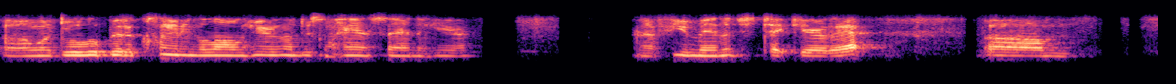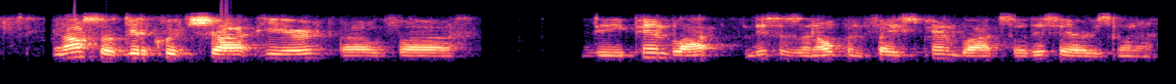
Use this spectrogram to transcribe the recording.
I'm going to do a little bit of cleaning along here. I'm going to do some hand sanding here in a few minutes. To take care of that. Um, and also get a quick shot here of uh, the pin block. This is an open face pin block, so this area is going to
